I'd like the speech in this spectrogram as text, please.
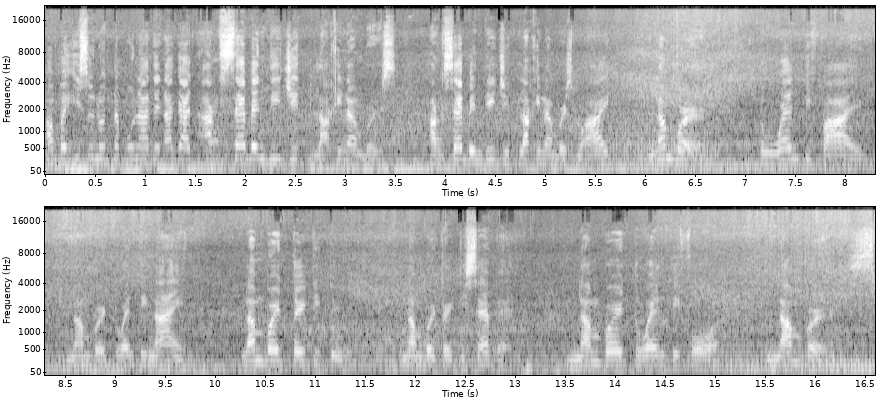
Abay, isunod na po natin agad ang 7-digit lucky numbers. Ang 7-digit lucky numbers mo ay number 25, number 29, number 32, number 37, number 24, number 6,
